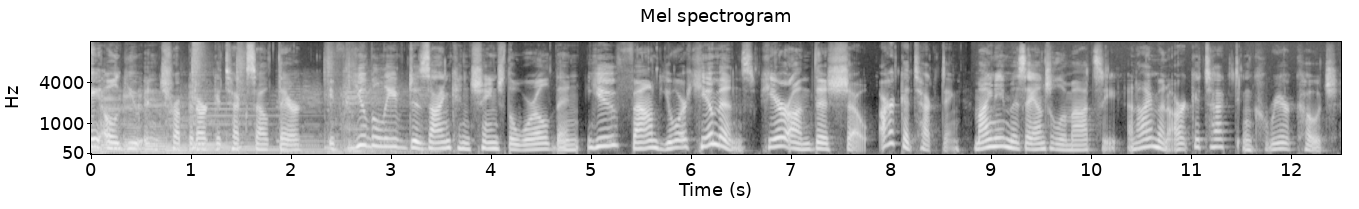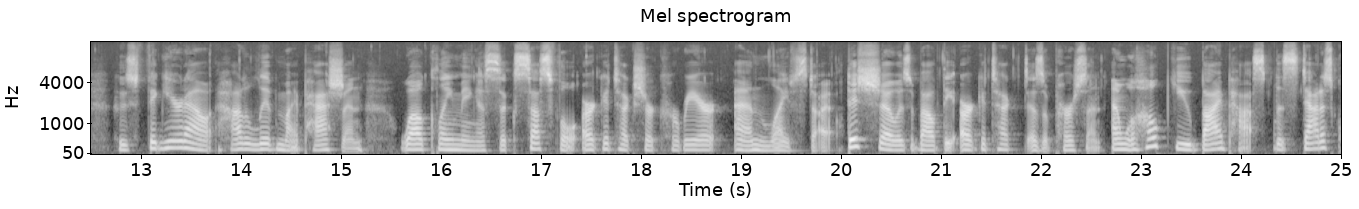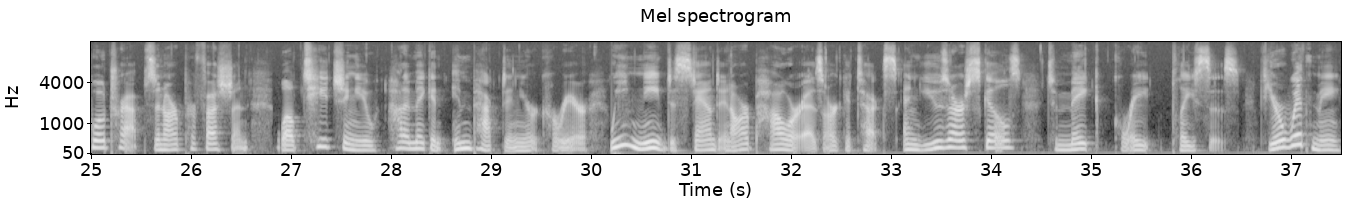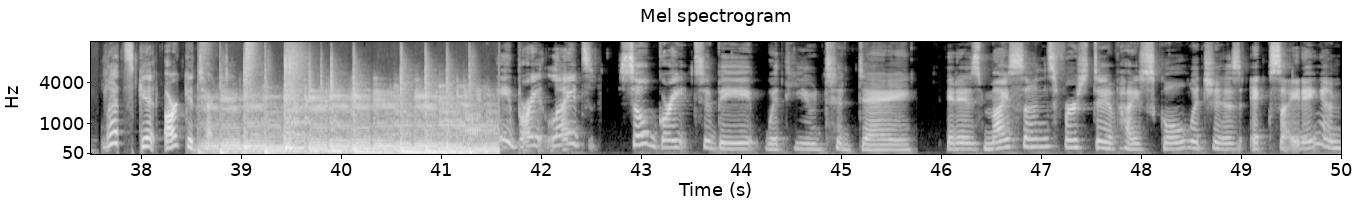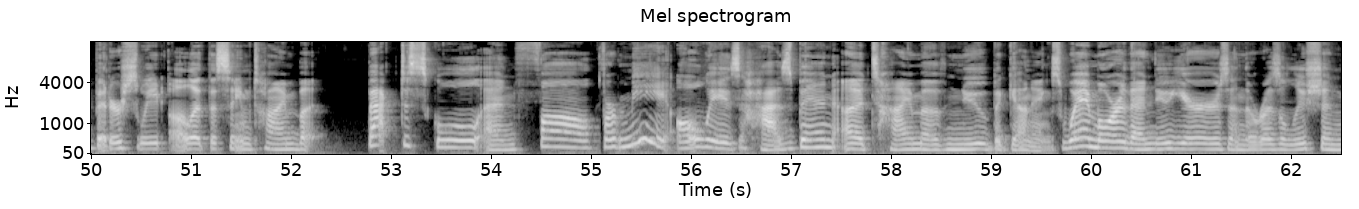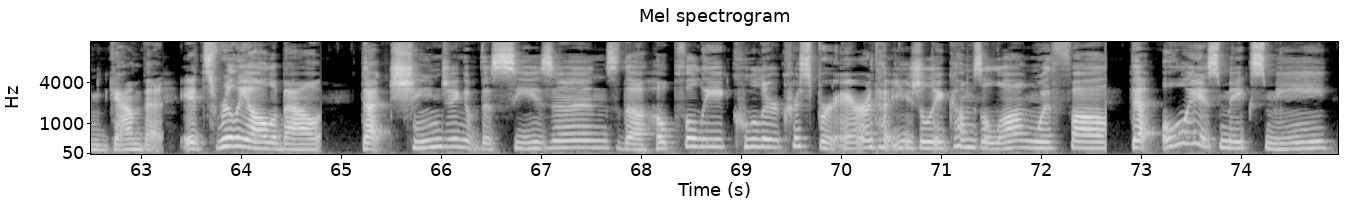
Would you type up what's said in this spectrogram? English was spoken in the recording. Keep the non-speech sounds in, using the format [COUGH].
Hey, all you intrepid architects out there, if you believe design can change the world, then you've found your humans here on this show, Architecting. My name is Angela Mazzi, and I'm an architect and career coach who's figured out how to live my passion while claiming a successful architecture career and lifestyle. This show is about the architect as a person and will help you bypass the status quo traps in our profession while teaching you how to make an impact in your career. We need to stand in our power as architects and use our skills to make great places. If you're with me, let's get architecting. Hey, bright lights. So great to be with you today. It is my son's first day of high school, which is exciting and bittersweet all at the same time, but back to school and fall for me always has been a time of new beginnings way more than new year's and the resolution gambit it's really all about that changing of the seasons the hopefully cooler crisper air [LAUGHS] that usually comes along with fall that always makes me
